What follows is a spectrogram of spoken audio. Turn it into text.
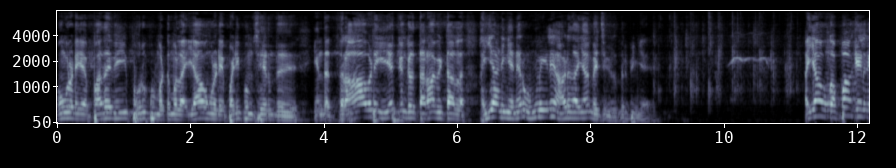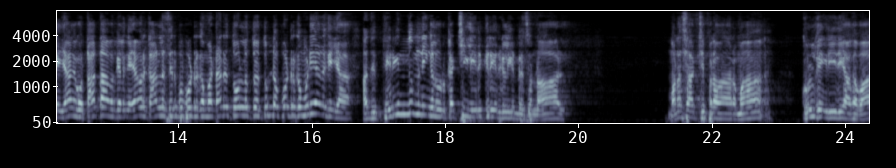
உங்களுடைய பதவி பொறுப்பு மட்டுமல்ல ஐயா உங்களுடைய படிப்பும் சேர்ந்து இந்த திராவிட இயக்கங்கள் தராவிட்டால் ஐயா நீங்க நேரம் உண்மையிலே ஆடுதாயா மேய்ச்சிக்கிட்டு இருந்திருப்பீங்க? ஐயா உங்க அப்பா கேளுங்க ஐயா உங்க தாத்தாவை கேளுங்க ஐயா அவர் காலில் செருப்பு போட்டிருக்க மாட்டாரு தோல்ல துண்டை போட்டிருக்க முடியாதுங்க ஐயா. அது தெரிந்தும் நீங்கள் ஒரு கட்சியில் இருக்கிறீர்கள் என்று சொன்னால் மனசாட்சி பிரகாரமா கொள்கை ரீதியாகவா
